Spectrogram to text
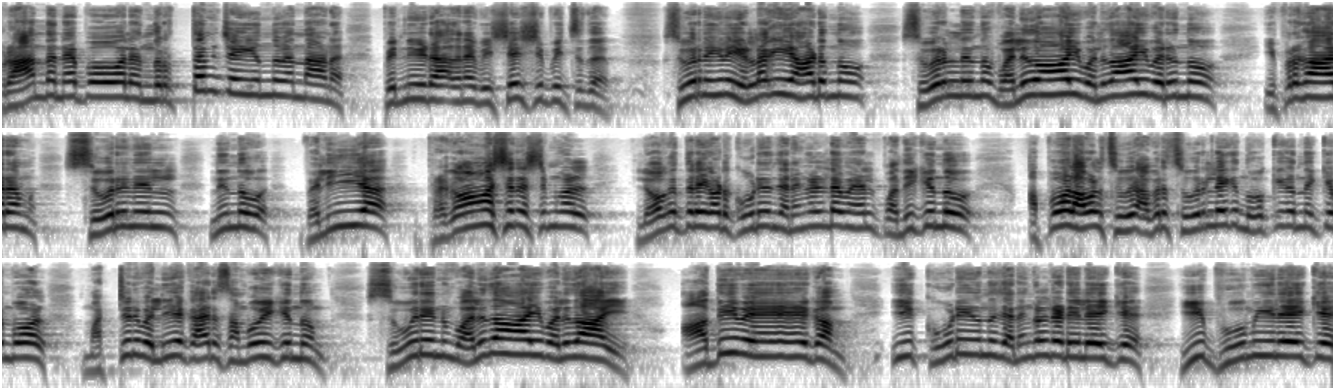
ഭ്രാന്തനെ പോലെ നൃത്തം ചെയ്യുന്നു എന്നാണ് പിന്നീട് അതിനെ വിശേഷിപ്പിച്ചത്. സൂര്യൻ ഇങ്ങനെ ഇളകിയാടുന്നു സൂര്യനിൽ നിന്ന് വലുതായി വലുതായി വരുന്നു. ഇപ്രകാരം സൂര്യനിൽ നിന്ന് വലിയ പ്രകാശരശ്മികൾ ലോകത്തിലേക്ക് അവിടെ കൂടിയ ജനങ്ങളുടെ മേൽ പതിക്കുന്നു. അപ്പോൾ അവൾ സൂ അവർ സൂര്യനിലേക്ക് നോക്കി നിൽക്കുമ്പോൾ മറ്റൊരു വലിയ കാര്യം സംഭവിക്കുന്നു. സൂര്യൻ വലുതായി വലുതായി അതിവേഗം ഈ കൂടിയിരുന്ന ജനങ്ങളുടെ ഇടയിലേക്ക് ഈ ഭൂമിയിലേക്ക്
